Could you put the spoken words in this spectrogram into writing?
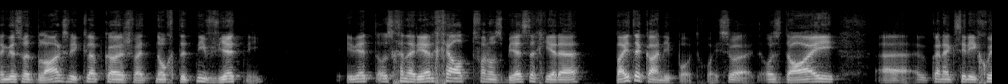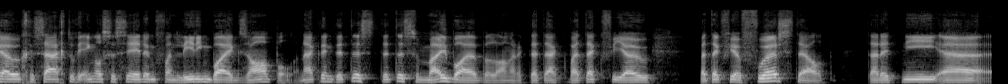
dink dis wat belangrik is vir klipkouers wat nog dit nie weet nie. Jy weet ons genereer geld van ons besighede buitekant die pot gooi. So ons daai uh hoe kan ek sê die goeie ou gesegde of die Engelse sê ding van leading by example. En ek dink dit is dit is vir my baie belangrik dat ek wat ek vir jou wat ek vir jou voorstel dat dit nie uh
